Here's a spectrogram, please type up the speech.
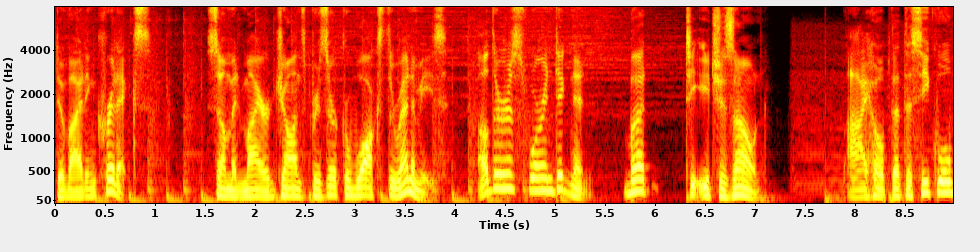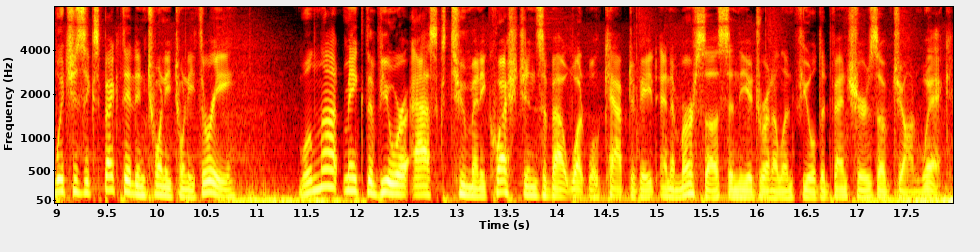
dividing critics. Some admired John's berserker walks through enemies, others were indignant, but to each his own. I hope that the sequel, which is expected in 2023, will not make the viewer ask too many questions about what will captivate and immerse us in the adrenaline fueled adventures of John Wick.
